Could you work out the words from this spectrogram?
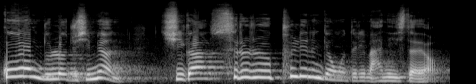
꼭 눌러주시면 쥐가 스르르 풀리는 경우들이 많이 있어요.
